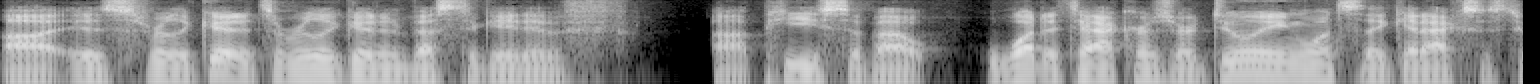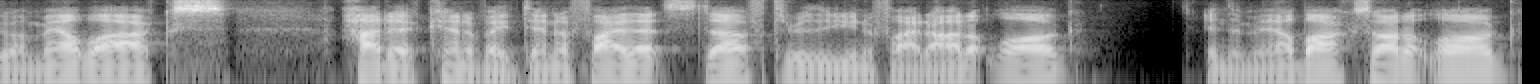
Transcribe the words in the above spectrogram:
uh, is really good. It's a really good investigative uh, piece about what attackers are doing once they get access to a mailbox, how to kind of identify that stuff through the unified audit log and the mailbox audit log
